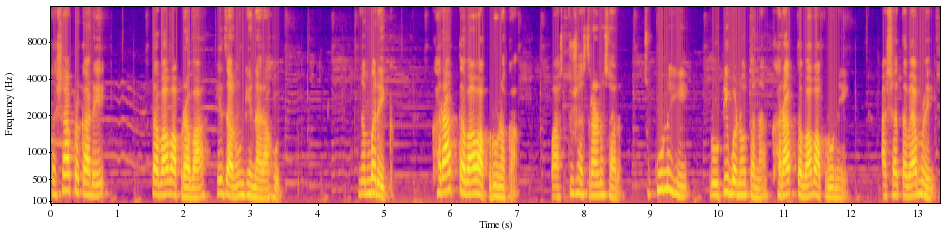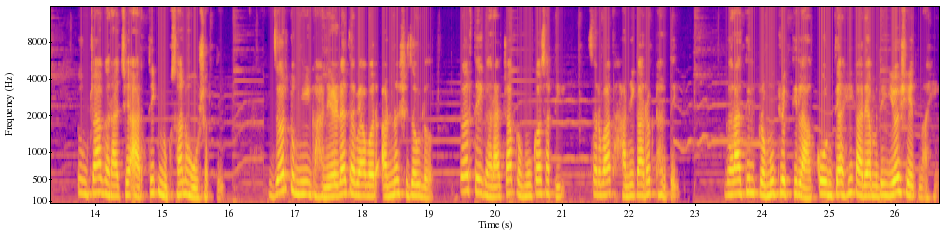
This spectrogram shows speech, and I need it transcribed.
कशा प्रकारे तवा वापरावा हे जाणून घेणार आहोत. नंबर एक खराब तवा वापरू नका. वास्तुशास्त्रानुसार चुकूनही रोटी बनवताना खराब तवा वापरू नये. अशा तव्यामुळे तुमच्या घराचे आर्थिक नुकसान होऊ शकते. जर तुम्ही घाणेरड्या तव्यावर अन्न शिजवलं तर ते घराच्या प्रमुखासाठी सर्वात हानिकारक ठरते. घरातील प्रमुख व्यक्तीला कोणत्याही कार्यामध्ये यश येत नाही.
